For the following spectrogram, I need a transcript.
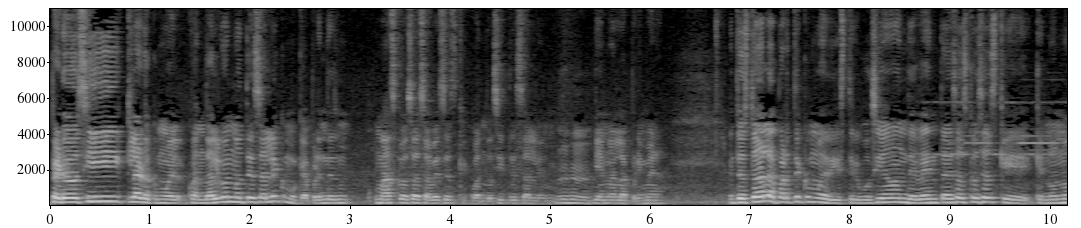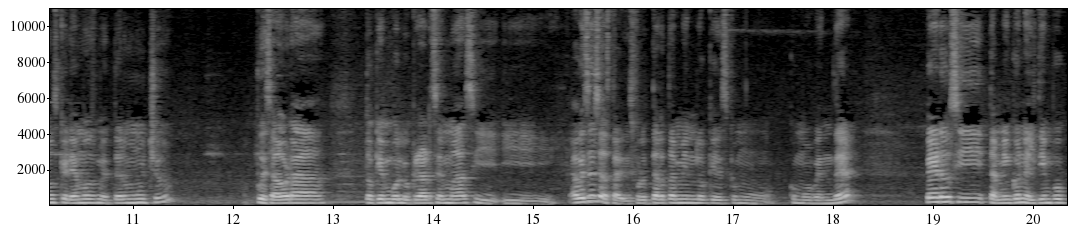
pero sí, claro, como cuando algo no te sale, como que aprendes más cosas a veces que cuando sí te salen bien a la primera. Entonces toda la parte como de distribución, de venta, esas cosas que, que no nos queríamos meter mucho, pues ahora toca involucrarse más y, y, a veces hasta disfrutar también lo que es como, como vender. Pero sí, también con el tiempo,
